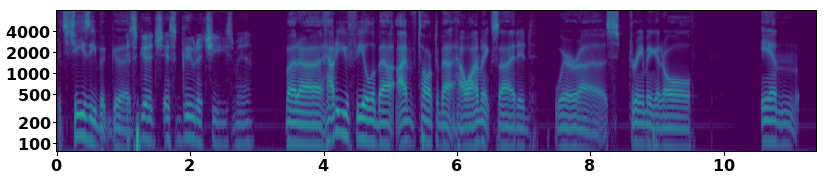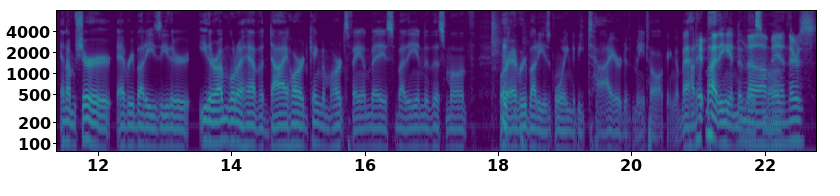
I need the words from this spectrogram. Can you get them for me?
It's cheesy but good. It's good. It's Gouda cheese, man. But uh, how do you feel about? I've talked about how I'm excited. We're uh, streaming it all in, and I'm sure everybody's either either I'm going to have a diehard Kingdom Hearts fan base by the end of this month, or everybody is going to be tired of me talking about it by the end of this Nah, month. man. There's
